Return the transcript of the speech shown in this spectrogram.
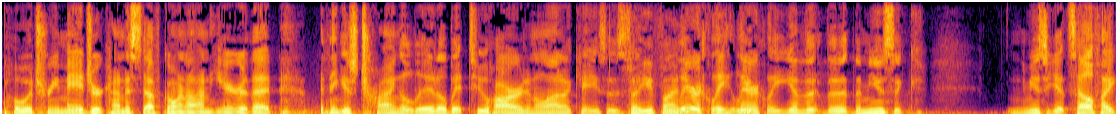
poetry major kind of stuff going on here that I think is trying a little bit too hard in a lot of cases. So you find- lyrically, lyrically, you know, the the, the music. The music itself, I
